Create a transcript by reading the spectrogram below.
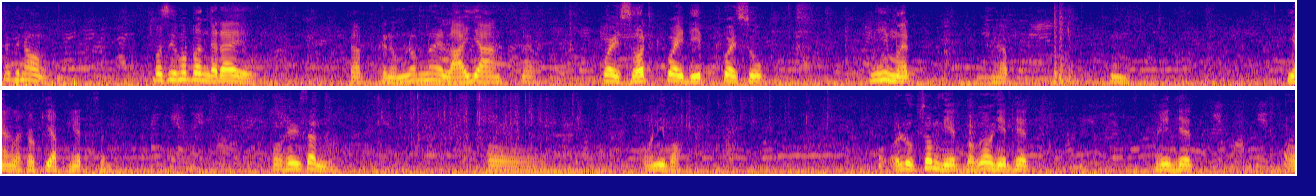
นะพี่น้องบ่ซื้อมาเบิ่งก็ได้ ครับขนมนมเนยหลายอย่างนะครับกล้วยสดกล้วยดิบกล้วยสุกนี่หมดนะครับอืมอยังล่ะเขาเกียบเฮ็ดซั่นโอ้เฮ็ดซั่นบ่ โอ้โอ้นี่บ่โอ้รูปส้มเห็ดบอกว่าเห็ดเห็ดเห็ดเห็ดโอ้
